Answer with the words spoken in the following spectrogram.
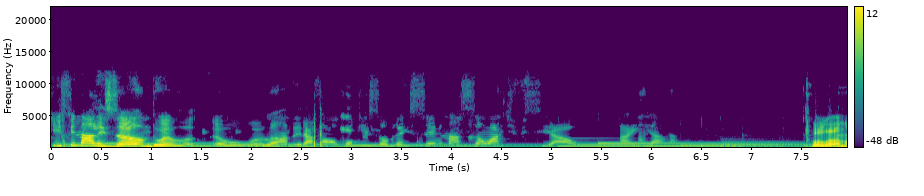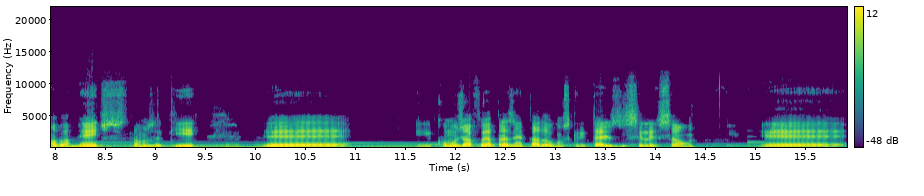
E finalizando, o Orlando irá falar um pouquinho sobre a inseminação artificial, a IA. Olá novamente, estamos aqui. É, e como já foi apresentado alguns critérios de seleção, é,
